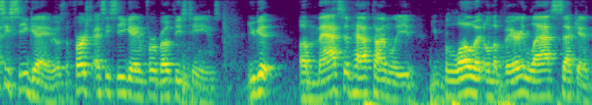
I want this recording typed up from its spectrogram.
SEC game. It was the first SEC game for both these teams. You get a massive halftime lead. You blow it on the very last second.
